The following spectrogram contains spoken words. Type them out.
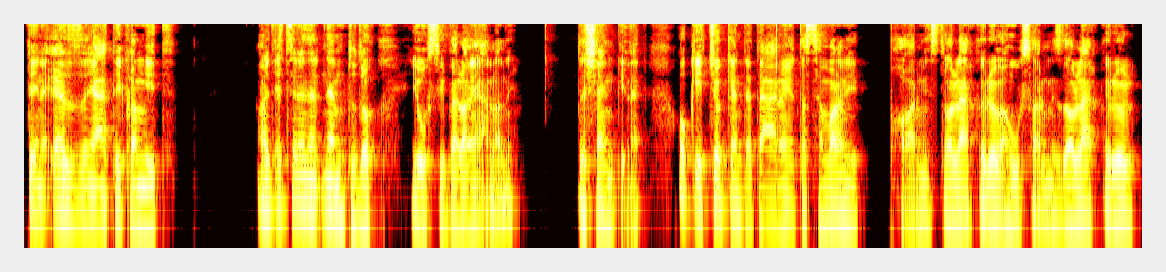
tényleg ez az a játék, amit amit egyszerűen nem, nem tudok jó szívvel ajánlani. De senkinek. Oké, okay, csökkentett áron jött, azt hiszem valami 30 dollár körül, van 20-30 dollár körül.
